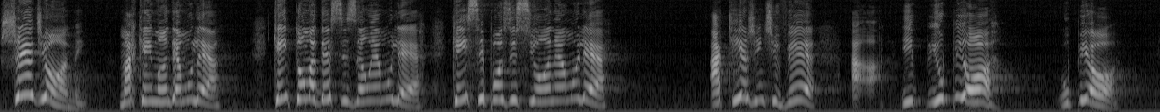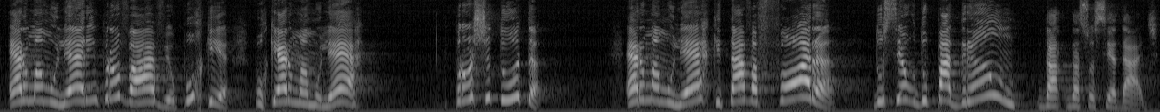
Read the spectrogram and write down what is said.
Cheia de homem, mas quem manda é a mulher. Quem toma decisão é a mulher. Quem se posiciona é a mulher. Aqui a gente vê, a, e, e o pior, o pior, era uma mulher improvável. Por quê? Porque era uma mulher prostituta. Era uma mulher que estava fora do, seu, do padrão da, da sociedade.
